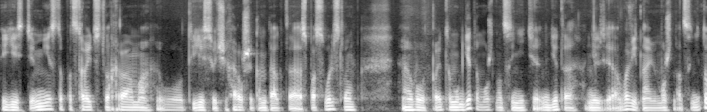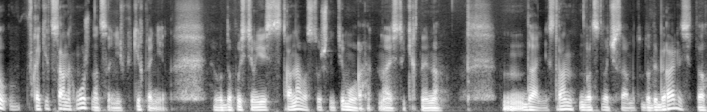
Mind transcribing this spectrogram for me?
есть место под строительство храма, вот, есть очень хороший контакт а, с посольством, вот, поэтому где-то можно оценить, где-то нельзя. Во Вьетнаме можно оценить. Ну, в каких-то странах можно оценить, в каких-то нет. Вот, допустим, есть страна Восточный Тимур, одна из таких, наверное, дальних стран. 22 часа мы туда добирались. Это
